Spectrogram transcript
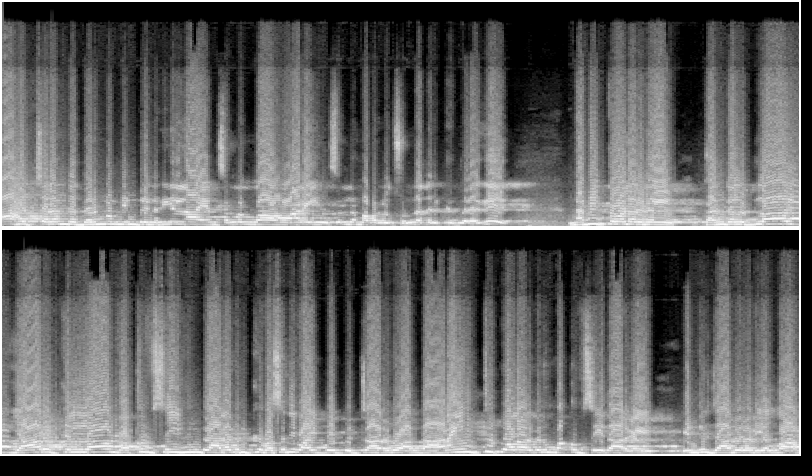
ஆகச் சிறந்த தர்மம் என்று நபிகள் நாயம் ஸல்லல்லாஹு அலைஹி செல்லும் அவர்கள் சொன்னதற்கு பிறகு நபி தோழர்கள் தங்களால் யாருக்கெல்லாம் வக்குப் செய்கின்ற அளவிற்கு வசதி வாய்ப்பை பெற்றார்களோ அந்த அனைத்து தோழர்களும் வக்குப் செய்தார்கள் என்று ஜாபிர் அலி அல்லாஹ்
